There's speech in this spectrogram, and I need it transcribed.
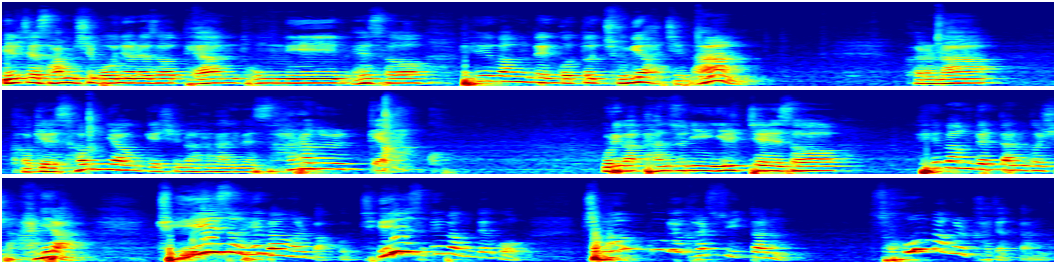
일제 35년에서 대한 독립해서 해방된 것도 중요하지만 그러나 거기에 섭리하고 계시는 하나님의 사랑을 깨닫고 우리가 단순히 일제에서 해방됐다는 것이 아니라 죄에서 해방을 받고 죄에서 해방되고 천국에 갈 수 있다는 소망을 가졌다는 것.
